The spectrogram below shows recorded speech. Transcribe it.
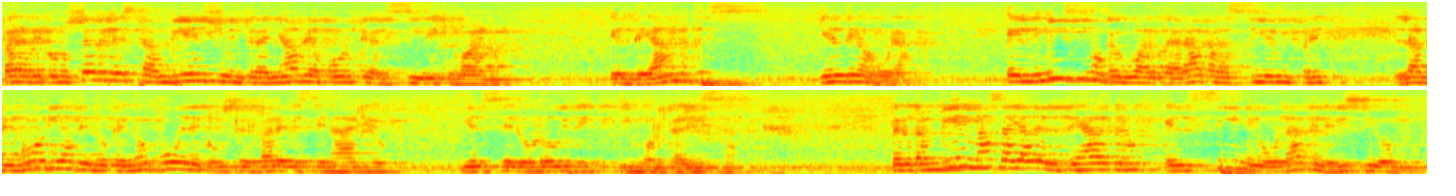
para reconocerles también su entrañable aporte al cine cubano, el de antes y el de ahora, el mismo que guardará para siempre la memoria de lo que no puede conservar el escenario y el celuloide inmortaliza. Pero también más allá del teatro, el cine o la televisión,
